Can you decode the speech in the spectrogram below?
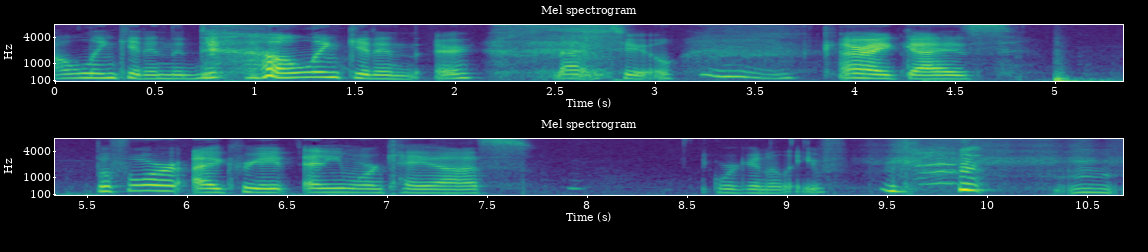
I'll link it in the I'll link it in there. That too. All right, guys. Before I create any more chaos, we're going to leave. Mm.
